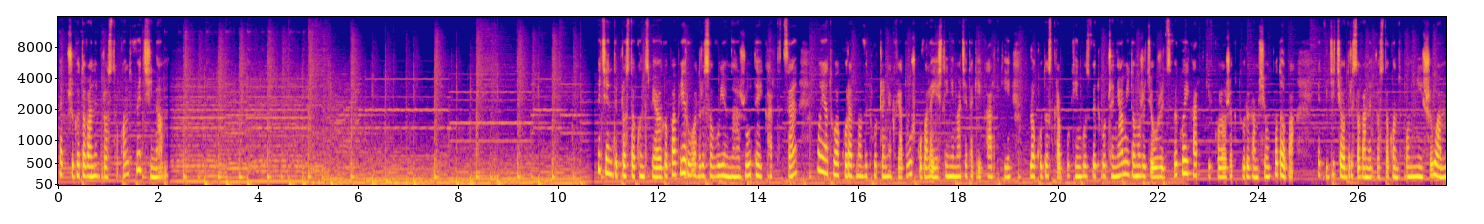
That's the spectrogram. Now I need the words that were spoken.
Tak przygotowany prostokąt wycinam. Wycięty prostokąt z białego papieru odrysowuję na żółtej kartce. Moja tu akurat ma wytłoczenia kwiatuszków, ale jeśli nie macie takiej kartki w bloku do scrapbookingu z wytłoczeniami, to możecie użyć zwykłej kartki w kolorze, który Wam się podoba. Jak widzicie, odrysowany prostokąt pomniejszyłam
